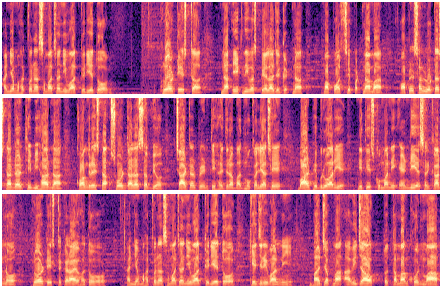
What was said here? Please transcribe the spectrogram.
અન્ય મહત્વના સમાચારની વાત કરીએ તો ફ્લોર ટેસ્ટના એક દિવસ પહેલાં જ ઘટનામાં પહોંચશે પટનામાં. ઓપરેશન લોટસના ડરથી બિહારના કોંગ્રેસના સોળ ધારાસભ્યો ચાર્ટર પ્લેનથી હૈદરાબાદ મોકલ્યા છે. બાર ફેબ્રુઆરીએ નીતિશ કુમારની એનડીએ સરકારનો ફ્લોર ટેસ્ટ કરાયો હતો. અન્ય મહત્વના સમાચારની વાત કરીએ તો કેજરીવાલની. ભાજપમાં આવી જાઓ તો તમામ ખોન માફ.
